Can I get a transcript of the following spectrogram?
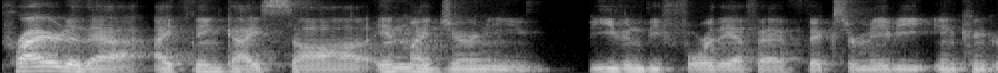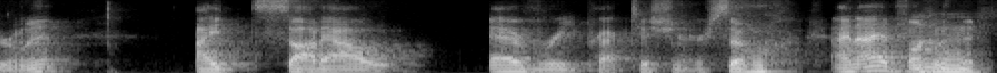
prior to that, I think I saw in my journey, even before the FIF fix or maybe incongruent, I sought out every practitioner. So, and I had fun mm-hmm. with it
